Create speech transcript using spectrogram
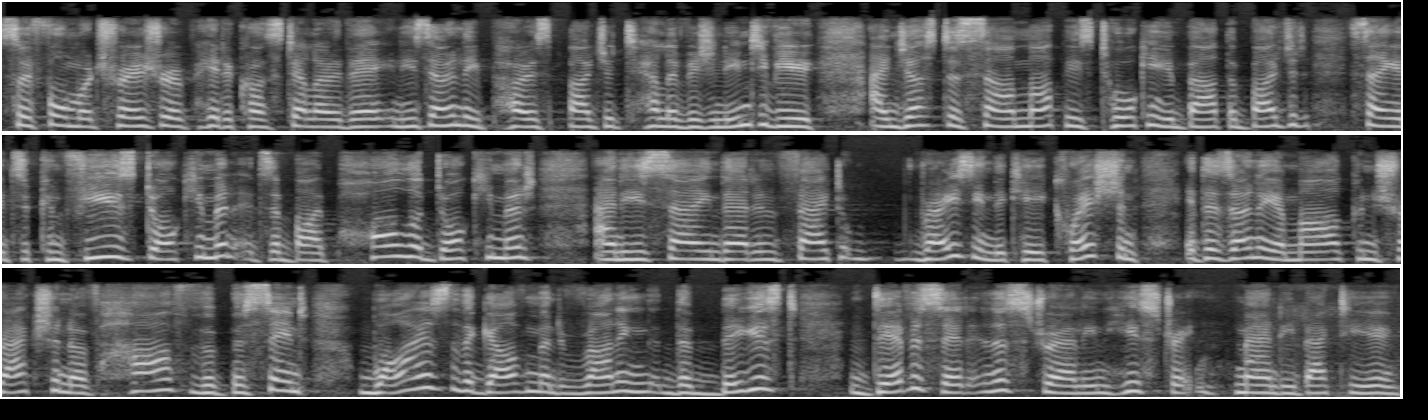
So former Treasurer Peter Costello there in his only post-budget television interview. And just to sum up, he's talking about the budget, saying it's a confused document, it's a bipolar document, and he's saying that, in fact, raising the key question, if there's only a mild contraction of half of a percent, why is the government running the biggest deficit in Australian history? Mandy, back to you.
